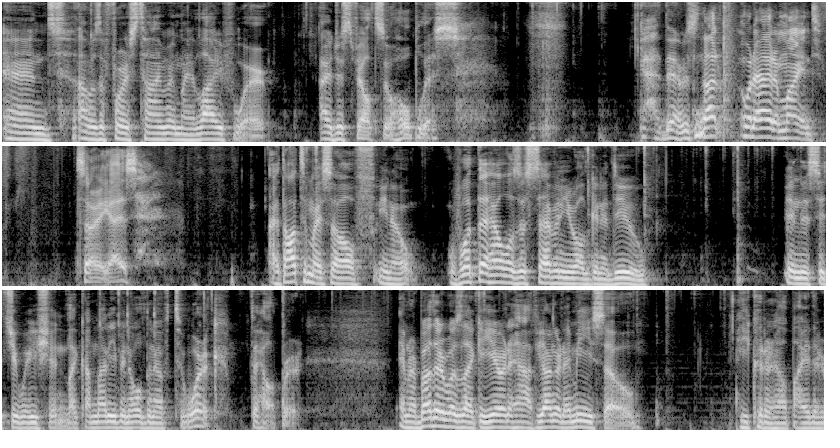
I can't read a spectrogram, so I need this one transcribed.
And that was the first time in my life where I just felt so hopeless. God damn, it's not what I had in mind. Sorry, guys. I thought to myself, you know, what the hell is a seven year old gonna do in this situation? Like, I'm not even old enough to work to help her. And my brother was like a year and a half younger than me, so he couldn't help either.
